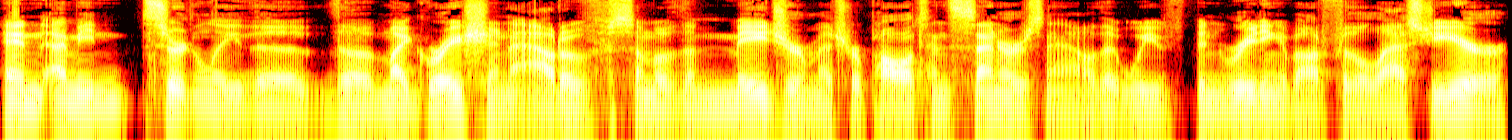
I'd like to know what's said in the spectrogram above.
and I mean, certainly the the migration out of some of the major metropolitan centers now that we've been reading about for the last year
